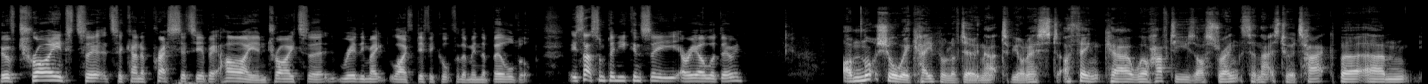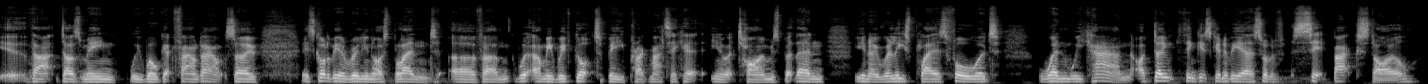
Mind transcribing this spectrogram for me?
who have tried to to kind of press City a bit high and try to really make life difficult for them in the build up. Is that something you can see Iraola doing? I'm not sure we're capable of doing that, to be honest. I think uh, we'll have to use our strengths, and that is to attack. But um, that does mean we will get found out. So it's got to be a really nice blend of. Um, I mean, we've got to be pragmatic at you know at times, but then you know release players forward when we can. I don't think it's going to be a sort of sit back style.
